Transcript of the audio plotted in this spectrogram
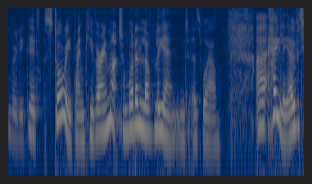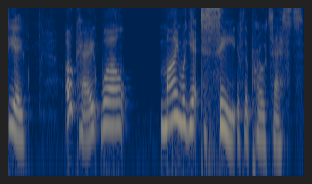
Really good story. Thank you very much. And what a lovely end as well. Uh, Hayley, over to you. Okay, well, mine were yet to see if the protests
